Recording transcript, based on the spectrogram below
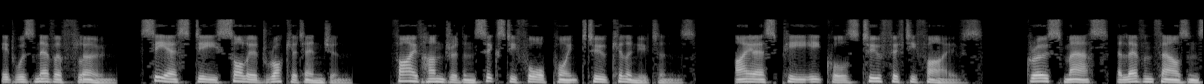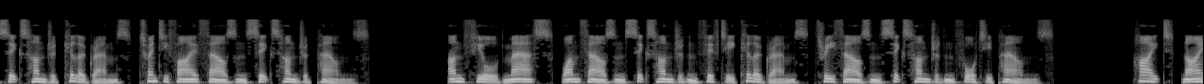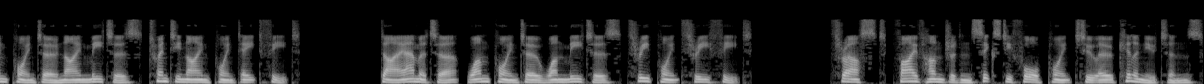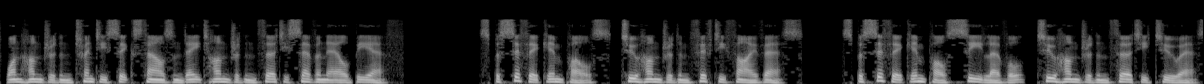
It was never flown. CSD solid rocket engine. 564.2 kilonewtons. ISP equals 255s. Gross mass 11,600 kilograms, 25,600 pounds. Unfueled mass 1,650 kilograms, 3,640 pounds. Height 9.09 meters, 29.8 feet. Diameter 1.01 meters, 3.3 feet. Thrust 564.20 kilonewtons, 126,837 lbf. Specific impulse 255 s. Specific impulse sea level 232 s.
